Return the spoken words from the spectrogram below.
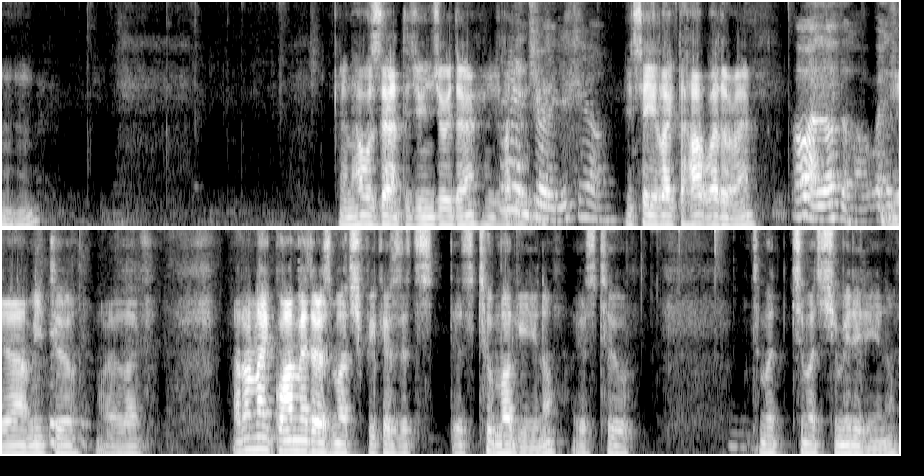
Mm-hmm. And how was that? Did you enjoy there? You I like- enjoyed it, yeah. You say you like the hot weather, right? Oh, I love the hot weather. Yeah, me too. I love. I don't like Guam weather as much because it's it's too muggy, you know. It's too too much too much humidity, you know.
